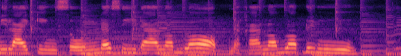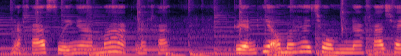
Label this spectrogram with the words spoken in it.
มีลายกิ่งสนและซีดาล้อมรอบนะคะ ล้อมรอบด้วยงูนะคะ สวยงามมากนะคะ เหรียญที่เอามาให้ชมนะคะใช้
